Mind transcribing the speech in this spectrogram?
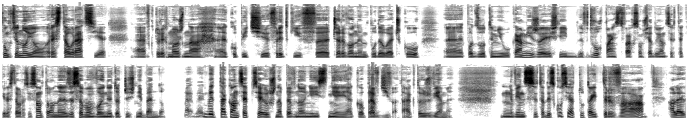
funkcjonują restauracje, w których można kupić frytki w czerwonym pudełeczku pod złotymi łukami, że jeśli w dwóch państwach sąsiadujących takie restauracje są, to one ze sobą wojny toczyć nie będą. Jakby ta koncepcja już na pewno nie istnieje jako prawdziwa, tak? To już wiemy. Więc ta dyskusja tutaj trwa, ale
